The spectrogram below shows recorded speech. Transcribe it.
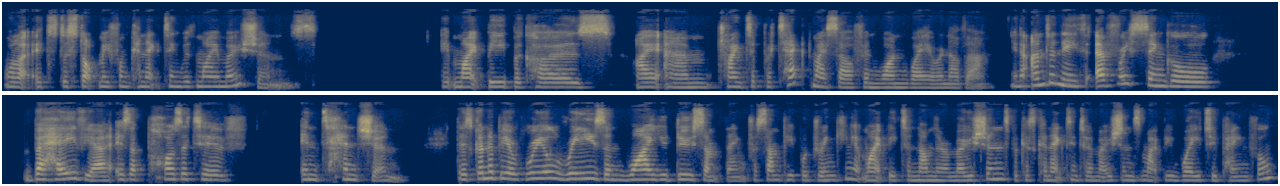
well, it's to stop me from connecting with my emotions. It might be because I am trying to protect myself in one way or another. You know, underneath every single behavior is a positive intention. There's going to be a real reason why you do something. For some people, drinking, it might be to numb their emotions because connecting to emotions might be way too painful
